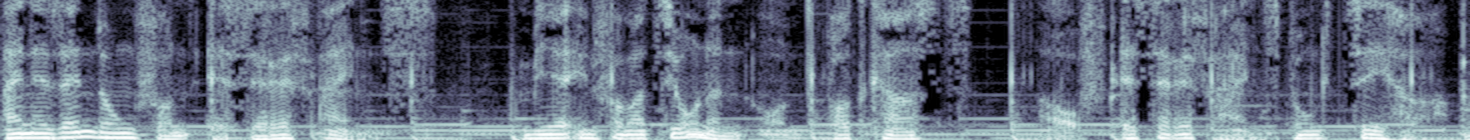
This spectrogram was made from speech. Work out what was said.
Eine Sendung von SRF1. Mehr Informationen und Podcasts auf srf1.ch.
